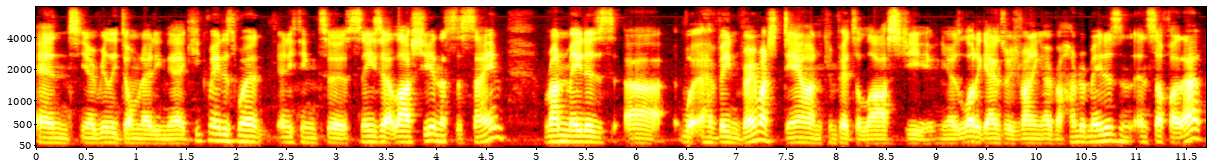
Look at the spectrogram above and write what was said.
and you know really dominating there. Kick meters weren't anything to sneeze at last year, and that's the same. Run meters uh, have been very much down compared to last year. You know, a lot of games where he's running over 100 meters and, and stuff like that.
